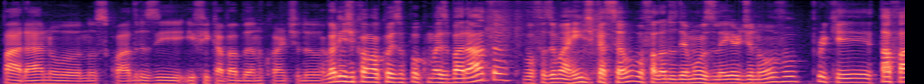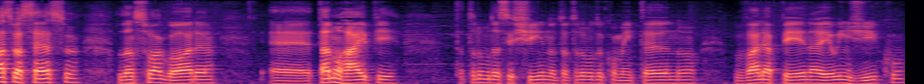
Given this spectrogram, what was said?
parar no, nos quadros e, e, ficar babando com a arte do. Agora indicar uma coisa um pouco mais barata. Vou fazer uma reindicação, vou falar do Demon Slayer de novo, porque tá fácil acesso, lançou agora, é, tá no hype, tá todo mundo assistindo, tá todo mundo comentando, vale a pena, eu indico.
